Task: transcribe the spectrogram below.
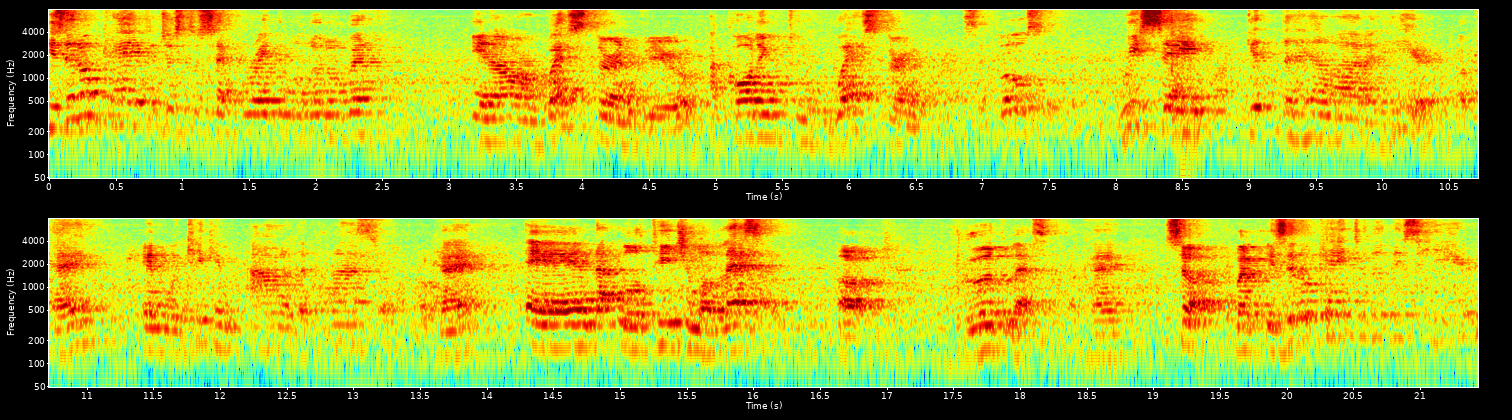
is it okay to just to separate them a little bit? In our Western view, according to Western principles, we say, get the hell out of here, okay? And we kick him out of the classroom, okay? And that will teach him a lesson, a good lesson, okay? So, but is it okay to do this here?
